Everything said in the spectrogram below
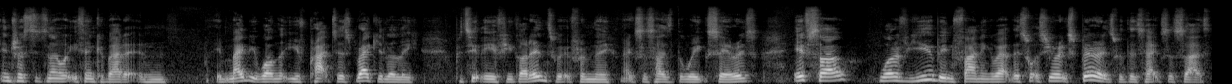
Interested to know what you think about it and it may be one that you've practiced regularly, particularly if you got into it from the Exercise of the Week series. If so, what have you been finding about this? What's your experience with this exercise?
